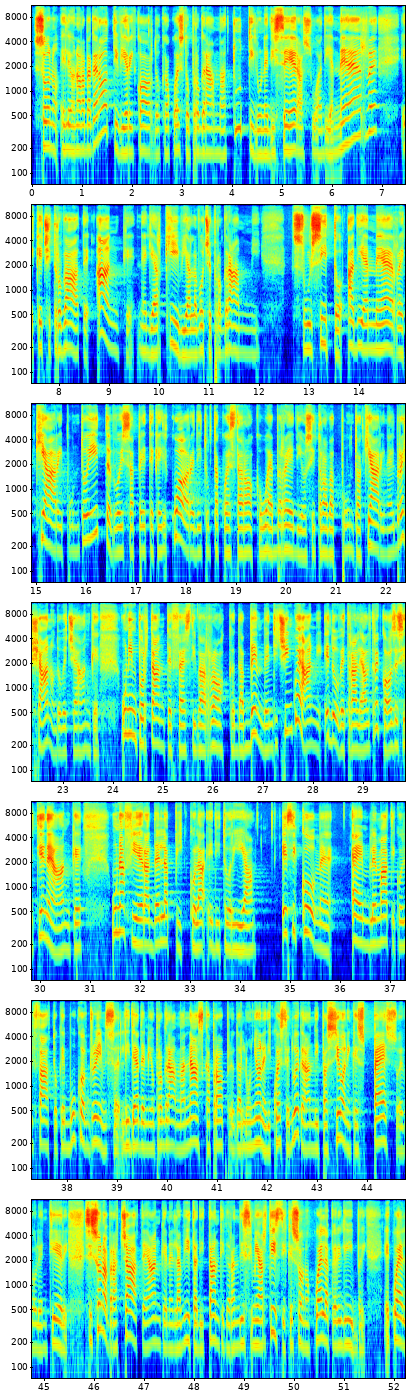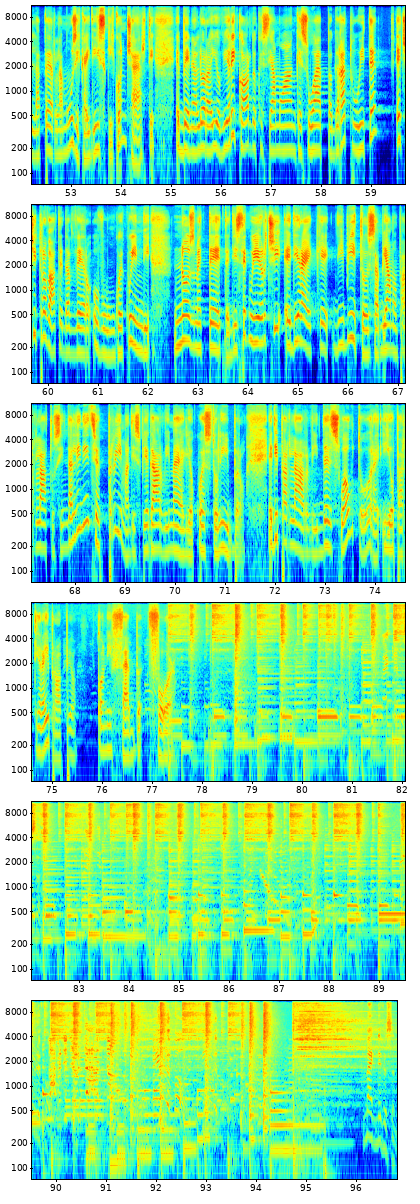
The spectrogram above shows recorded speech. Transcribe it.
sono Eleonora Bagarotti, vi ricordo che ho questo programma tutti i lunedì sera su ADMR e che ci trovate anche negli archivi alla voce programmi sul sito admrchiari.it. Voi sapete che il cuore di tutta questa rock web radio si trova appunto a Chiari nel Bresciano, dove c'è anche un importante festival rock da ben 25 anni e dove tra le altre cose si tiene anche una fiera della piccola editoria. E siccome è emblematico il fatto che Book of Dreams, l'idea del mio programma, nasca proprio dall'unione di queste due grandi passioni che spesso e volentieri si sono abbracciate anche nella vita di tanti grandissimi artisti, che sono quella per i libri e quella per la musica, i dischi, i concerti. Ebbene, allora io vi ricordo che siamo anche su app gratuite e ci trovate davvero ovunque, quindi non smettete di seguirci e direi che di Beatles abbiamo parlato sin dall'inizio e prima di spiegarvi meglio questo libro e di parlarvi del suo autore io partirei proprio con i Fab Four. Magnificent.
